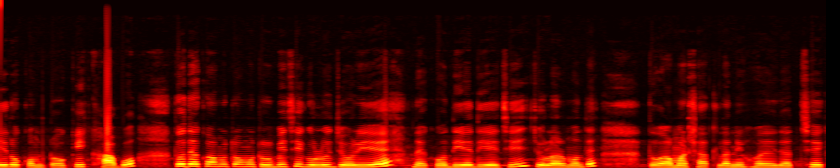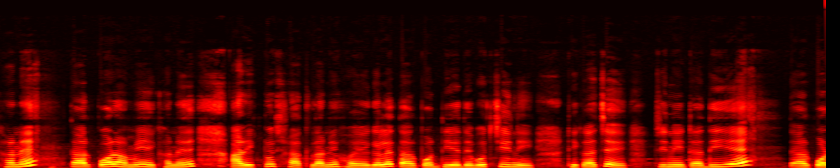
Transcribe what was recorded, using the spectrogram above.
এরকম টকই খাব। তো দেখো, আমি টমেটোর বিচিগুলো জড়িয়ে, দেখো, দিয়ে দিয়েছি চুলার মধ্যে। তো আমার সাতলানি হয়ে যাচ্ছে এখানে। তারপর আমি এখানে আর একটু সাতলানি হয়ে গেলে তারপর দিয়ে দেব চিনি, ঠিক আছে? চিনিটা দিয়ে তারপর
